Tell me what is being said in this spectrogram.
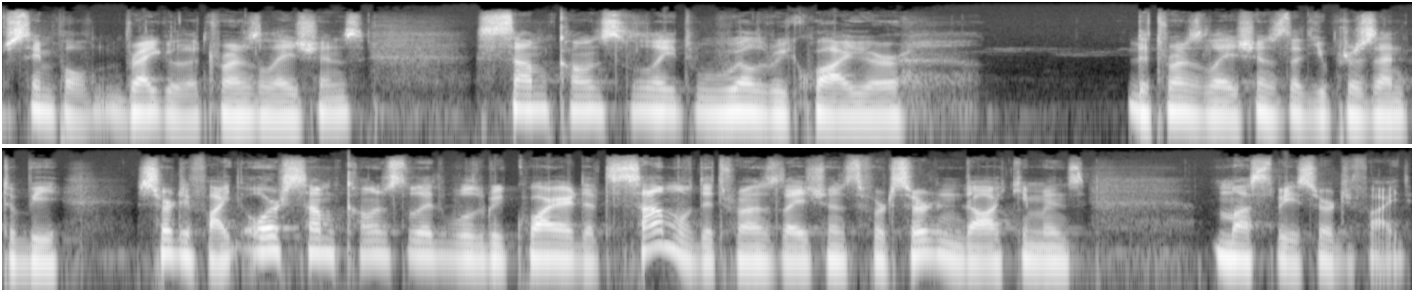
simple, regular translations, some consulate will require the translations that you present to be certified, or some consulate will require that some of the translations for certain documents must be certified.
